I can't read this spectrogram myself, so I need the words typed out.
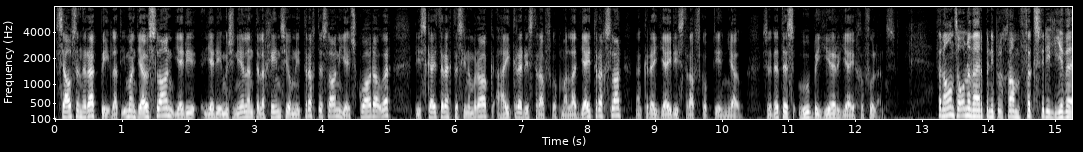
Selfs in rugby, laat iemand jou slaan, jy die jy die emosionele intelligensie om nie terug te slaan nie, jy skwaad daaroor. Die skeieregter sien hom raak, hy kry die strafskop, maar laat jy terugslaan, dan kry jy die strafskop teen jou. So dit is hoe beheer jy gevoelens? Vanaand se onderwerp in die program Fix vir die Lewe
